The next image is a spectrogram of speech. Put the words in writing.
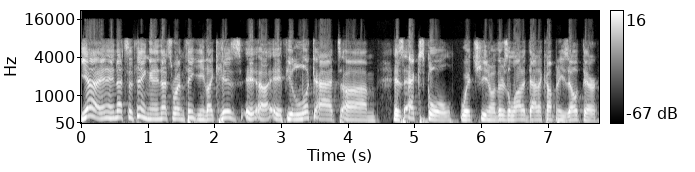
Yeah, and that's the thing, and that's what I'm thinking. Like his, uh, if you look at um, his X goal, which you know, there's a lot of data companies out there.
